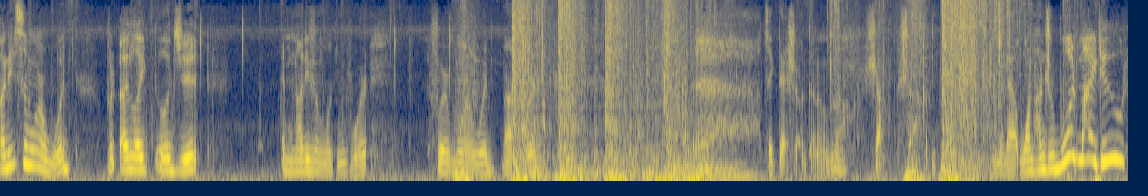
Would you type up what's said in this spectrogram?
I need some more wood, but I like legit. I'm not even looking for it. For more wood, not for. I'll take that shotgun on though. Shot, shotgun. Give me that 100 wood, my dude.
